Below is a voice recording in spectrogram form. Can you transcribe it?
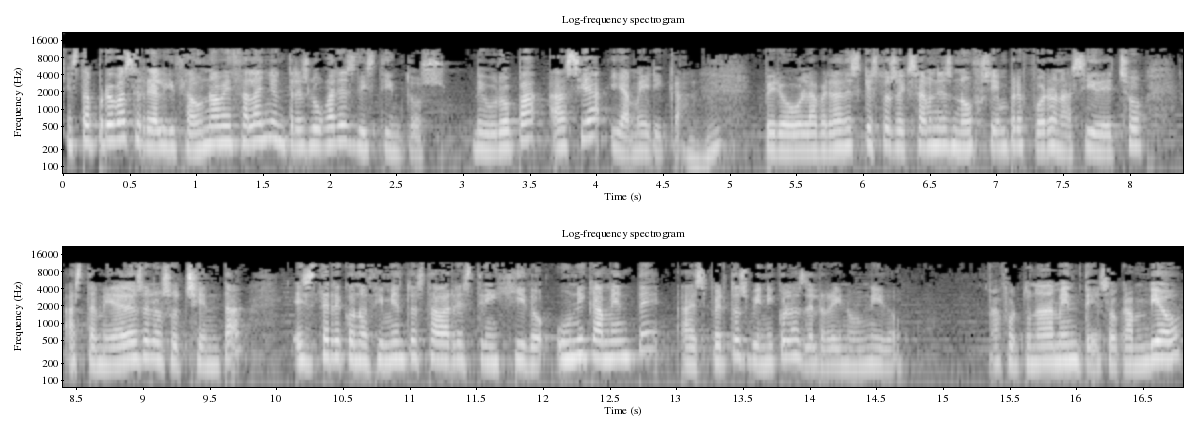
Esta prueba se realiza una vez al año en tres lugares distintos, de Europa, Asia y América. Pero la verdad es que estos exámenes no siempre fueron así. De hecho, hasta mediados de los 80, este reconocimiento estaba restringido únicamente a expertos vinícolas del Reino Unido. Afortunadamente eso cambió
